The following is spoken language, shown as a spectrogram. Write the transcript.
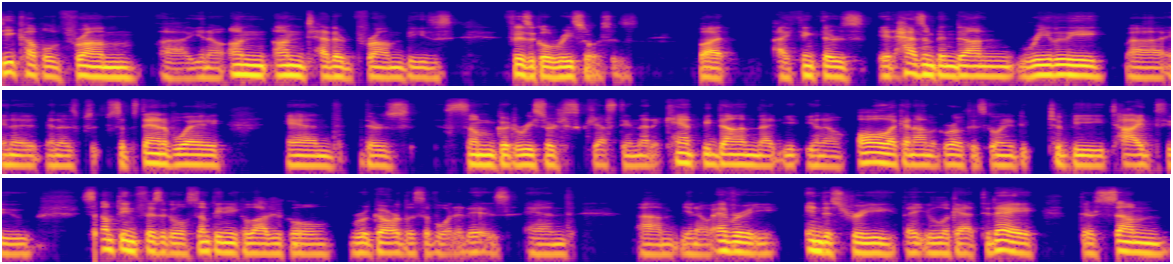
decoupled from uh, you know un, untethered from these physical resources but i think there's it hasn't been done really uh, in a in a substantive way. And there's some good research suggesting that it can't be done that you know all economic growth is going to, to be tied to something physical something ecological regardless of what it is. And um, you know every industry that you look at today there's some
